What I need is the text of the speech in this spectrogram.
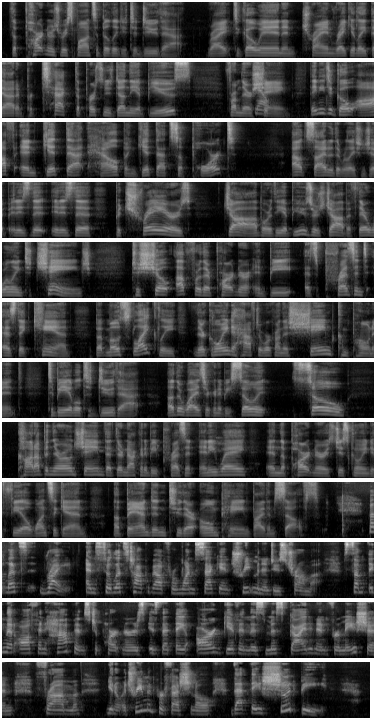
the partner's responsibility to do that, right? To go in and try and regulate that and protect the person who's done the abuse from their No. shame. They need to go off and get that help and get that support outside of the relationship. It is the it is the betrayer's job or the abuser's job if they're willing to change to show up for their partner and be as present as they can. But most likely, they're going to have to work on the shame component to be able to do that. Otherwise, they're going to be so so caught up in their own shame that they're not going to be present anyway, and the partner is just going to feel once again abandoned to their own pain by themselves. But let's, right. And so let's talk about for one second treatment induced trauma. Something that often happens to partners is that they are given this misguided information from, you know, a treatment professional that they should be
